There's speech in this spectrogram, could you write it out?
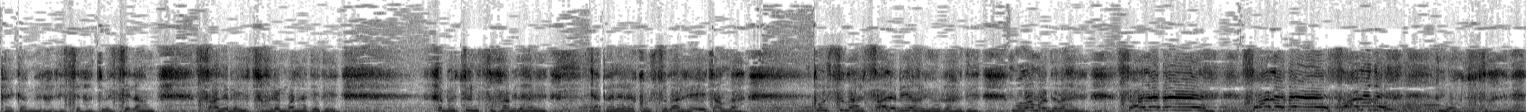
Peygamber aleyhissalatü vesselam Salebe'yi çağırın bana dedi. Bütün sahabiler tepelere koştular heyecanla. Koştular Salebe'yi arıyorlardı. Bulamadılar. Salebe! Salebe! Salebe! Yoktu Salebe.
